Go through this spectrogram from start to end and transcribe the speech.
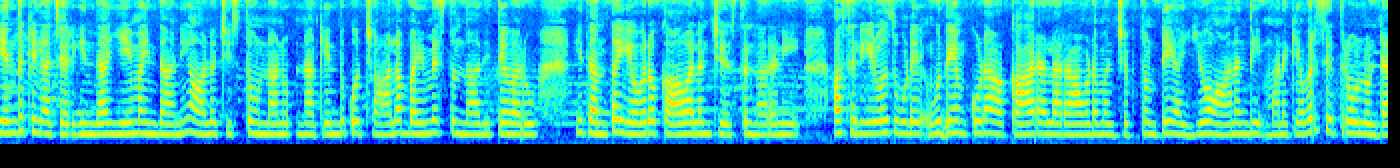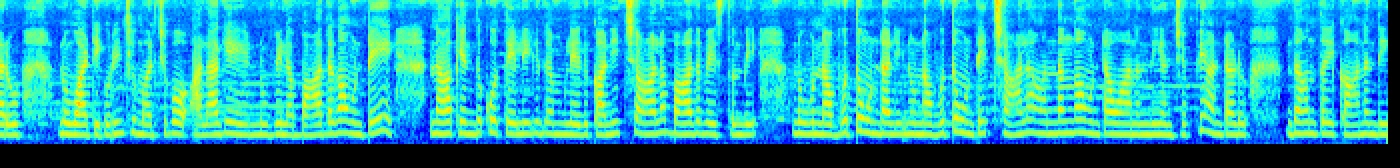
ఎందుకు ఇలా జరిగిందా? ఏమైందా? అని ఆలోచిస్తూ ఉన్నాను. నాకెందుకో చాలా భయం వేస్తుంది ఆదిత్య గారు. ఇదంతా ఎవరో కావాలని చేస్తున్నారని. అసలు ఈరోజు ఉడే ఉదయం కూడా ఆ కార్ అలా రావడం అని చెప్తుంటే అయ్యో ఆనంది మనకెవరు శత్రువులు ఉంటారు? నువ్వు వాటి గురించి మర్చిపో. అలాగే నువ్వు ఇలా బాధగా ఉంటే నాకెందుకు ఎందుకో తెలియడం లేదు కానీ చాలా బాధ వేస్తుంది. నువ్వు నవ్వుతూ ఉండాలి నువ్వు నవ్వుతూ ఉంటే చాలా అందంగా ఉంటావు ఆనంది అని చెప్పి అంటాడు. దాంతో ఇక ఆనంది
